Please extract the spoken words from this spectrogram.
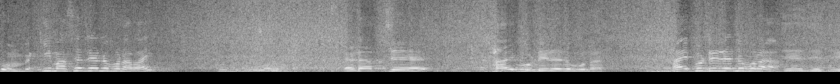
কমবে। কি মাছের রেনু পোনা ভাই? এটা হচ্ছে থাই ফুটি রেনুপুনা হাই পুটির রেনু পোনা জি জি জি।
